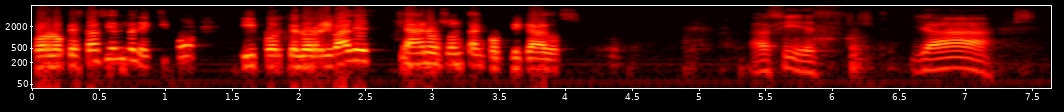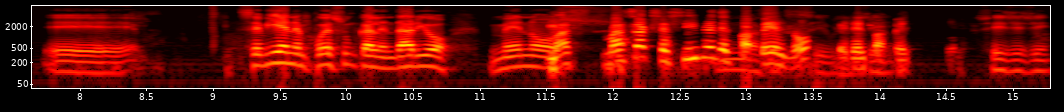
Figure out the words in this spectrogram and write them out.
por lo que está haciendo el equipo y porque los rivales ya no son tan complicados. Así es. Ya eh, se vienen pues un calendario menos... Más, más accesible del papel, ¿no? Que del papel. Sí, sí, sí.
